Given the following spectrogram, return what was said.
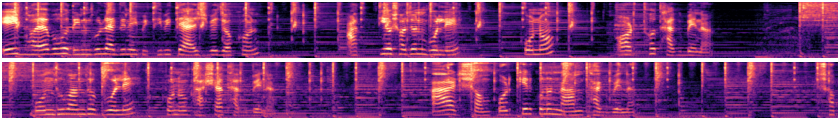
এই ভয়াবহ দিনগুলো একদিন এই পৃথিবীতে আসবে যখন আত্মীয় স্বজন বলে কোনো অর্থ থাকবে না। বন্ধু বান্ধব বলে কোনো ভাষা থাকবে না। আর সম্পর্কের কোনো নাম থাকবে না। সব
